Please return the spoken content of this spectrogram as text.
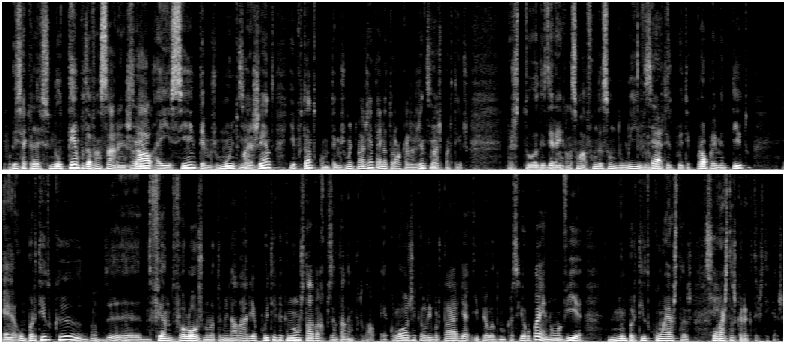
por isso é que eu disse, no tempo de avançar em geral, sim. aí sim temos muito sim. mais gente e, portanto, como temos muito mais gente, é natural que haja gente sim. mais partidos. Mas estou a dizer em relação à fundação do LIVRE, o partido político propriamente dito, é um partido que de, defende valores numa determinada área política que não estava representada em Portugal. Ecológica, libertária e pela democracia europeia. Não havia nenhum partido com estas, com estas características.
